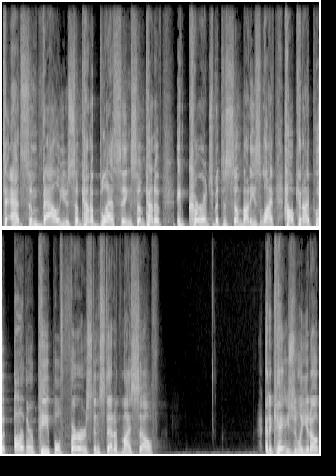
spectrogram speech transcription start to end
to add some value, some kind of blessing, some kind of encouragement to somebody's life? How can I put other people first instead of myself? And occasionally, you know,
